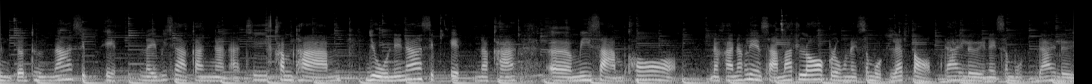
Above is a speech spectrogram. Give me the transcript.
1 จนถึงหน้า 11 ในวิชาการงานอาชีพคำถามอยู่ในหน้า 11 นะคะมี 3 ข้อนะคะ นักเรียนสามารถลอกลงในสมุดและตอบได้เลยในสมุดได้เลย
